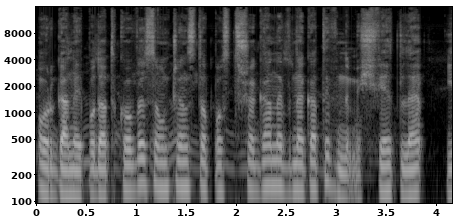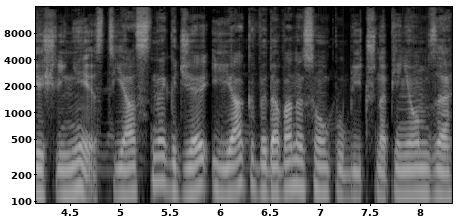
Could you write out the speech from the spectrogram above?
Organy podatkowe są często postrzegane w negatywnym świetle, jeśli nie jest jasne, gdzie i jak wydawane są publiczne pieniądze.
